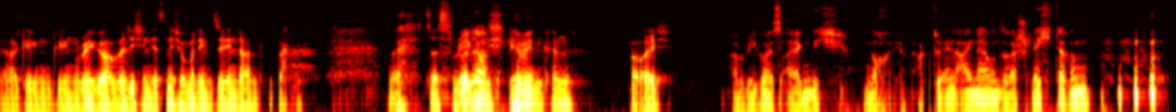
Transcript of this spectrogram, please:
ja, gegen, gegen Rigor will ich ihn jetzt nicht unbedingt sehen dann. das würde er nicht gewinnen können bei euch? Rigo ist eigentlich noch aktuell einer unserer schlechteren.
